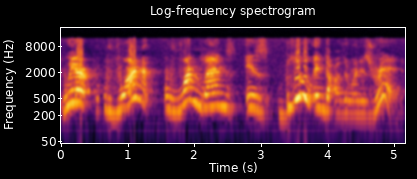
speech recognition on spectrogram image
where one one lens is blue and the other one is red.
